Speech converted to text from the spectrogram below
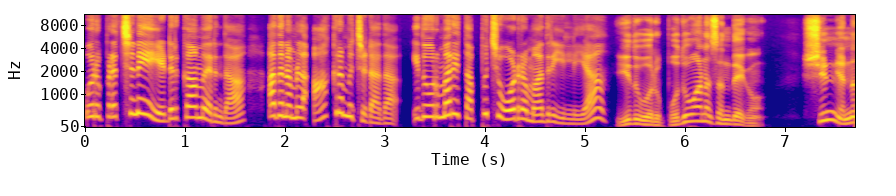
ஒரு பிரச்சனையை எதிர்க்காம இருந்தா அது நம்மள ஆக்கிரமிச்சிடாதா? இது ஒரு மாதிரி தப்பிச்சு ஓடுற மாதிரி இல்லையா? இது ஒரு பொதுவான சந்தேகம். ஷின் என்ன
